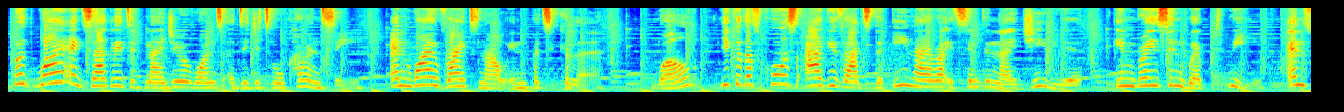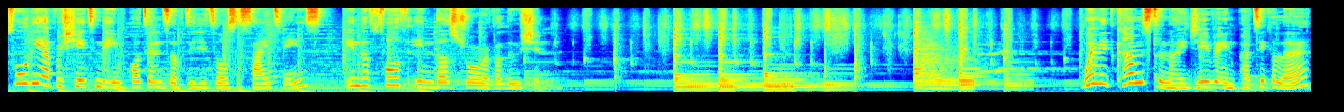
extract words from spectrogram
But why exactly did Nigeria want a digital currency? And why right now in particular? Well, you could of course argue that the e-Naira is simply Nigeria embracing Web3 and fully appreciating the importance of digital societies in the fourth industrial revolution. When it comes to Nigeria in particular,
